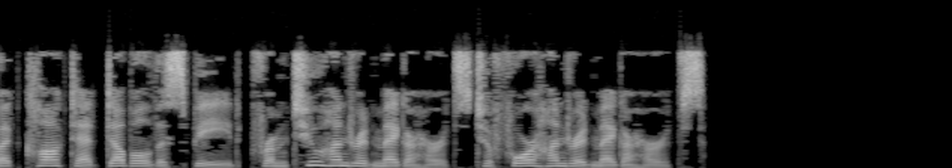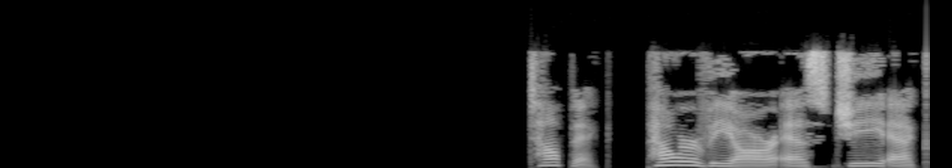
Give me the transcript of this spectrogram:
but clocked at double the speed, from 200 MHz to 400 MHz. Topic: PowerVR SGX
